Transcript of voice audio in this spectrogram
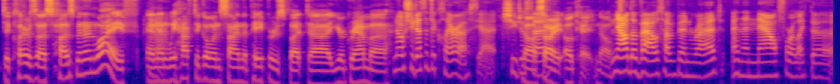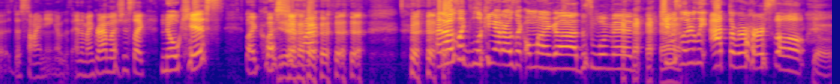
declares us husband and wife, and Yeah. then we have to go and sign the papers. But uh, your grandma. no, she doesn't declare us yet. She just No, said sorry. Okay, no. now the vows have been read and then now for like the the signing of the and then my grandma's just like no kiss like question mark Yeah. and I was like looking at her I was like oh my god this woman. She was literally at the rehearsal. Yo,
